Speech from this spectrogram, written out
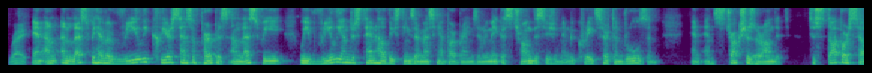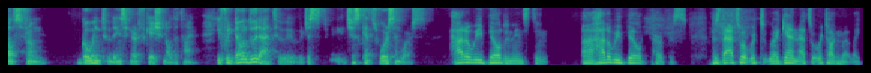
Right. And un- unless we have a really clear sense of purpose unless we we really understand how these things are messing up our brains and we make a strong decision and we create certain rules and and, and structures around it to stop ourselves from going to the instant gratification all the time. If we don't do that, it just it just gets worse and worse. How do we build an instant? Uh, how do we build purpose? Because that's what we're t- again. That's what we're talking about. Like,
